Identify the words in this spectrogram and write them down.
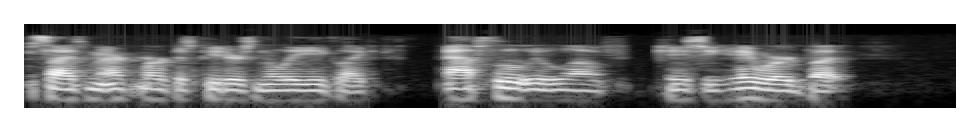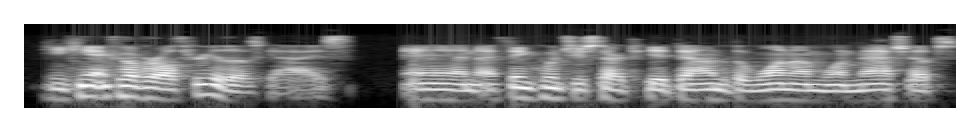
besides Mar- Marcus Peters in the league. Like, absolutely love Casey Hayward, but he can't cover all three of those guys. And I think once you start to get down to the one-on-one matchups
